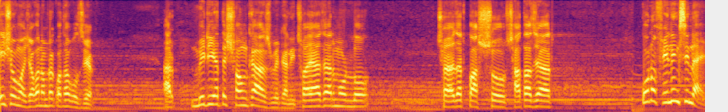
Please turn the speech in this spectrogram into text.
এই সময় যখন আমরা কথা বলছি আর মিডিয়াতে সংখ্যা আসবে খালি, ছয় হাজার মরলো, ছয় হাজার পাঁচশো, সাত হাজার, কোনো ফিলিংসই নাই।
